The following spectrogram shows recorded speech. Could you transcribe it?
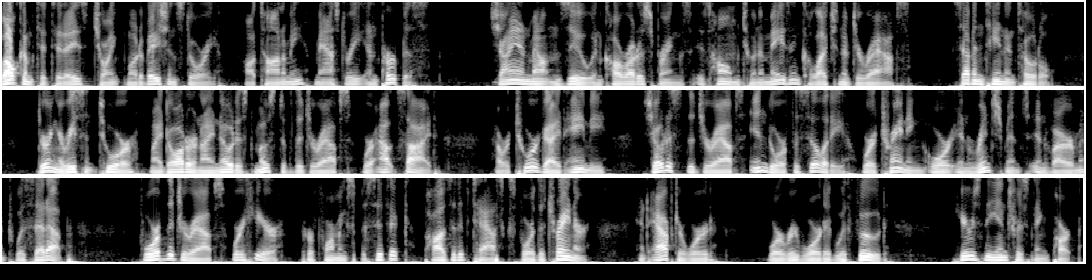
Welcome to today's Choink Motivation Story Autonomy, Mastery, and Purpose. Cheyenne Mountain Zoo in Colorado Springs is home to an amazing collection of giraffes, 17 in total. During a recent tour, my daughter and I noticed most of the giraffes were outside. Our tour guide, Amy, showed us the giraffes' indoor facility where a training or enrichment environment was set up. Four of the giraffes were here, performing specific positive tasks for the trainer, and afterward were rewarded with food. Here's the interesting part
